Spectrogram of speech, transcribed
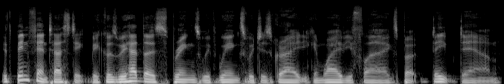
It's been fantastic because we had those springs with Winks, which is great. You can wave your flags, but deep down,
